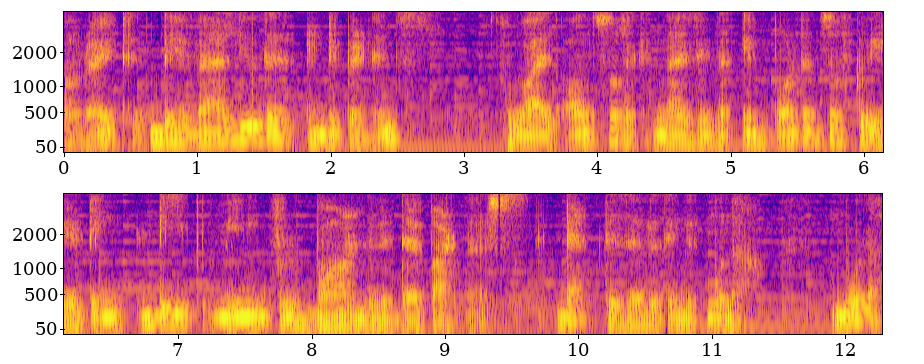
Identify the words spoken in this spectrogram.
Alright, they value their independence while also recognizing the importance of creating deep, meaningful bond with their partners. Depth is everything with Mula. Mula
